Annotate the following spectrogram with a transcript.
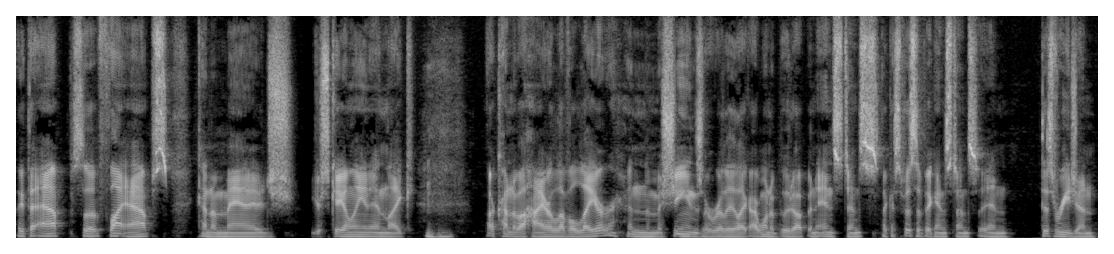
like the apps, the Fly apps, kind of manage your scaling and like mm-hmm. are kind of a higher level layer, and the machines are really like I want to boot up an instance, like a specific instance in this region,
